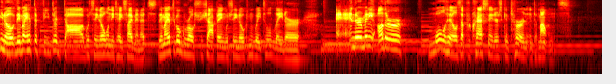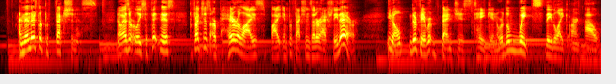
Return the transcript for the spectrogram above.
You know, they might have to feed their dog, which they know only takes five minutes. They might have to go grocery shopping, which they know can wait till later. And there are many other molehills that procrastinators can turn into mountains. And then there's the perfectionists. Now, as it relates to fitness, Perfectionists are paralyzed by imperfections that are actually there. You know, their favorite bench is taken, or the weights they like aren't out,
